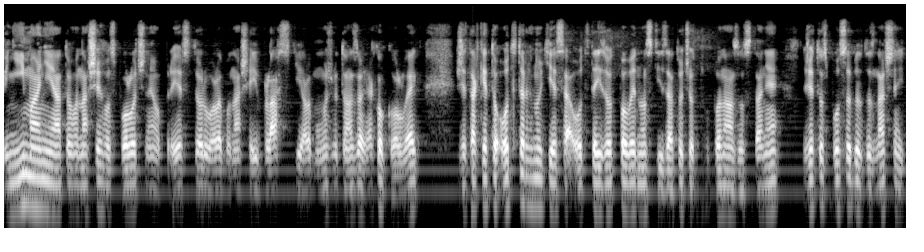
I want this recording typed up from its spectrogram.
vnímania toho našeho spoločného priestoru alebo našej vlasti, alebo môžeme to nazvať akokoľvek, že takéto odtrhnutie sa od tej zodpovednosti za to, čo tu po nás zostane, že to spôsobil do značnej,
